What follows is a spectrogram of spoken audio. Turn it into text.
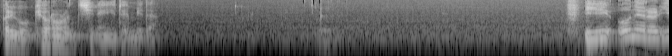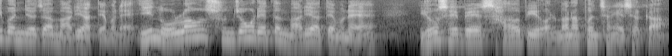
그리고 결혼은 진행이 됩니다. 이 은혜를 입은 여자 마리아 때문에 이 놀라운 순종을 했던 마리아 때문에 요셉의 사업이 얼마나 번창했을까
